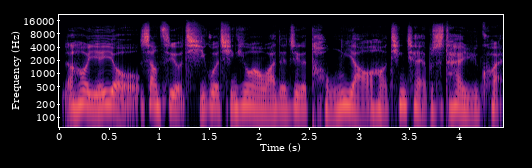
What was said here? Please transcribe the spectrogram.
然后也有上次有提过晴天娃娃的这个童谣哈，听起来也不是太愉快。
